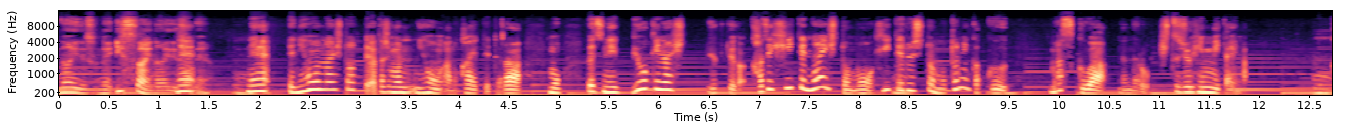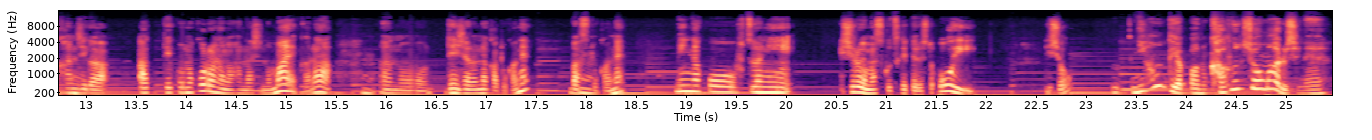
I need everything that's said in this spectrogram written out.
ないですね。一切ないですね。うん。ね。で、日本の人って、私も日本あの帰ってたら、もう別に病気な人、病気というか、風邪ひいてない人も、ひいてる人も、とにかく、マスクは、なんだろう、必需品みたいなうん感じ。があって、このコロナの話の前から、うんあの、電車の中とかね、バスとかね、みんなこう、普通に白いマスクつけてる人多いでしょ？日本ってやっぱあの花粉症もあるしね。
